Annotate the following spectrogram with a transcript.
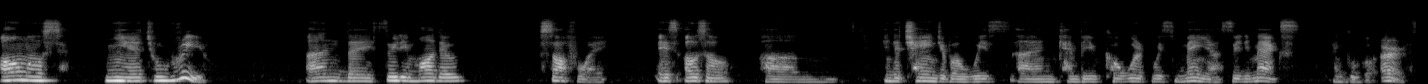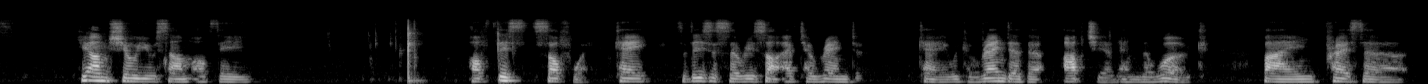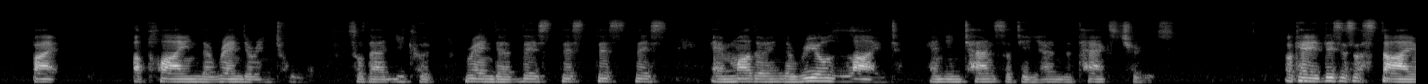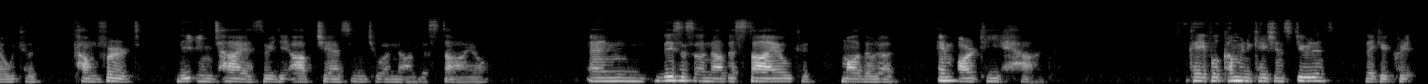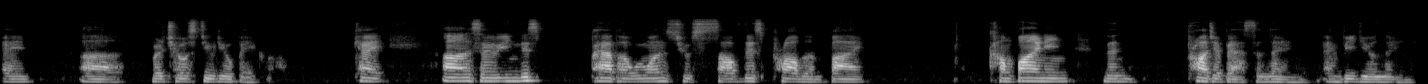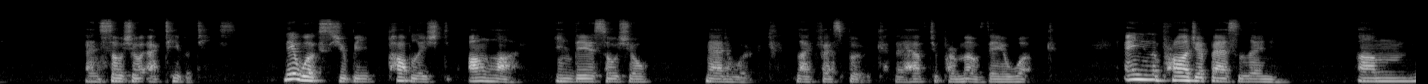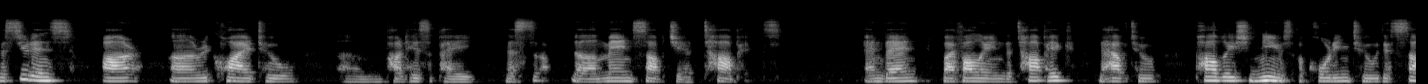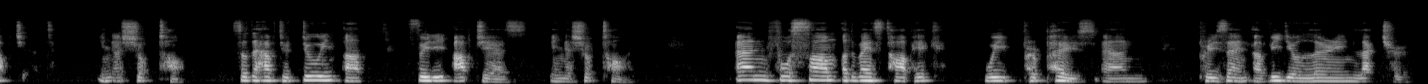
almost near to real. And the 3D model software is also um, interchangeable with and can be co-work with Maya 3D Max and Google Earth. Here I'm showing you some of the of this software. Okay, so this is the result after render. Okay, we can render the object and the work by press uh, by applying the rendering tool so that you could render this this this this and modeling the real light and intensity and the textures. Okay this is a style. We could convert the entire 3D objects into another style. And this is another style we could model a MRT head. Okay for communication students they could create a virtual studio background. Okay uh, so in this paper we want to solve this problem by combining the project-based learning and video learning and social activities. Their works should be published online in their social network like Facebook. They have to promote their work. And in the project-based learning, um, the students are uh, required to um, participate the, the main subject topics. And then by following the topic, they have to publish news according to the subject in a short time. So they have to doing a 3D objects in a short time. And for some advanced topic, we propose and present a video learning lecture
